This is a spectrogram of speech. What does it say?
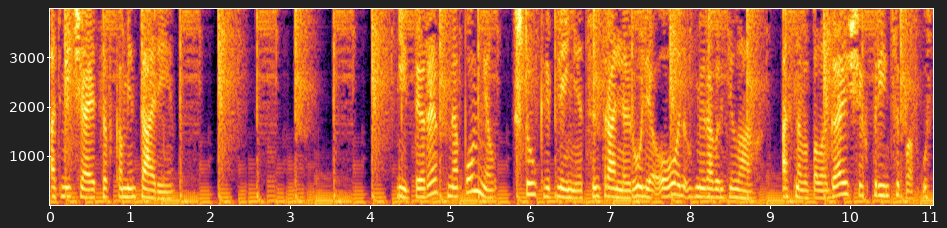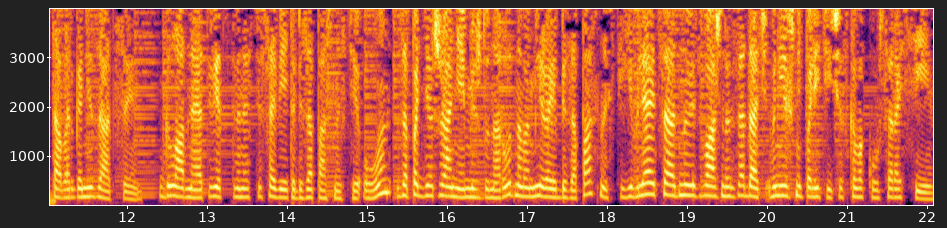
отмечается в комментарии. МИД РФ напомнил, что укрепление центральной роли ООН в мировых делах основополагающих принципов Устава Организации, главной ответственностью Совета Безопасности ООН за поддержание международного мира и безопасности является одной из важных задач внешнеполитического курса России.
